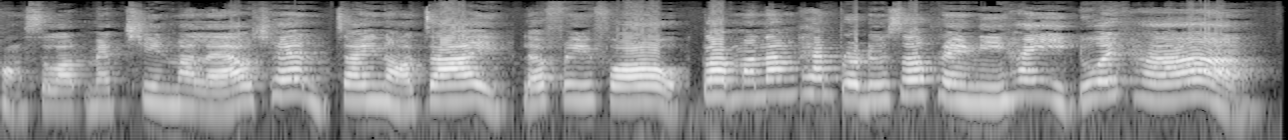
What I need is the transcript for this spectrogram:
ของสล็อตแมชชีนมาแล้ว เช่น ใจหนอใจและฟรีฟอลกลับมานั่งแท่นโปรดิวเซอร์เพลงนี้ให้อีกด้วยค่ะ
